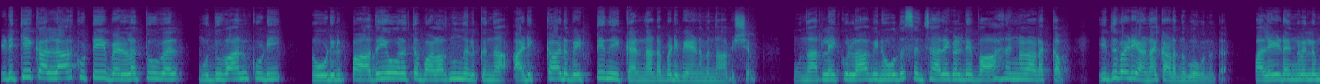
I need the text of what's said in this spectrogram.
ഇടുക്കി കല്ലാർകുട്ടി വെള്ളത്തൂവൽ മുതുവാൻകുടി റോഡിൽ പാതയോരത്ത് വളർന്നു നിൽക്കുന്ന അടിക്കാട് വെട്ടി നീക്കാൻ നടപടി വേണമെന്ന ആവശ്യം. മൂന്നാറിലേക്കുള്ള വിനോദസഞ്ചാരികളുടെ വാഹനങ്ങളടക്കം ഇതുവഴിയാണ് കടന്നുപോകുന്നത്. പലയിടങ്ങളിലും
